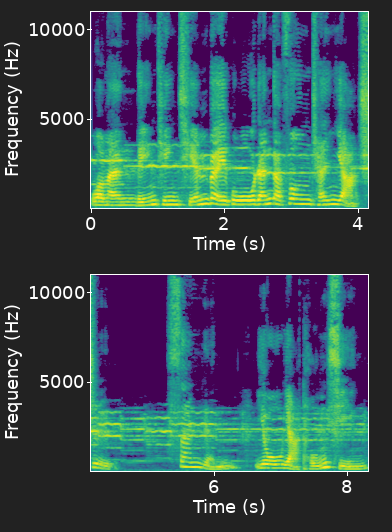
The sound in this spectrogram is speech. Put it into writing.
我们聆听前辈古人的风尘雅事，三人优雅同行，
